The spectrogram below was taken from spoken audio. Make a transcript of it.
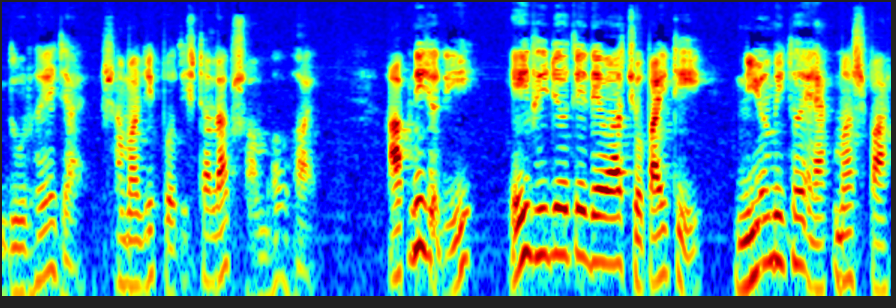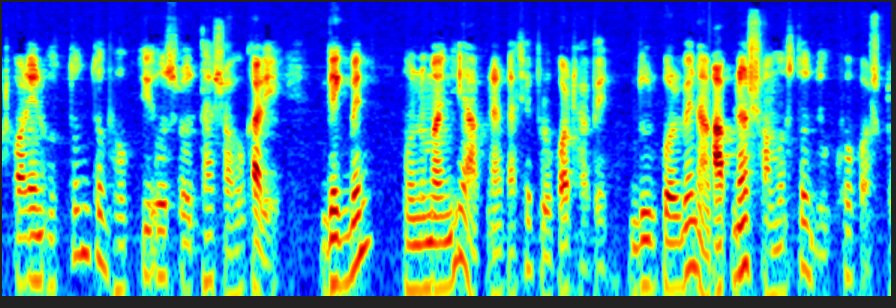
দূর হয়ে যায়, সামাজিক প্রতিষ্ঠা লাভ সম্ভব হয়। আপনি যদি এই ভিডিওতে দেওয়া চোপাইটি নিয়মিত এক মাস পাঠ করেন অত্যন্ত ভক্তি ও শ্রদ্ধা সহকারে। দেখবেন, হনুমানজি আপনার কাছে প্রকট হবেন, দূর করবেন আপনার সমস্ত দুঃখ, কষ্ট।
